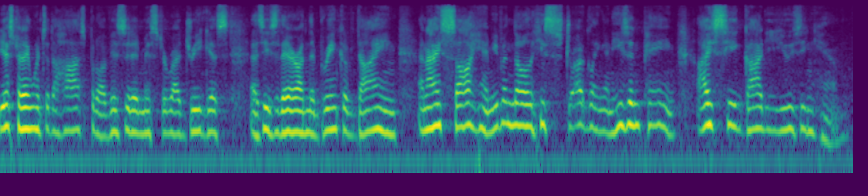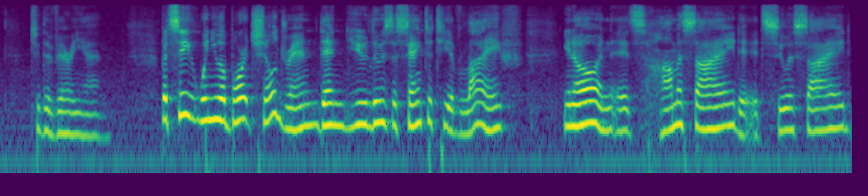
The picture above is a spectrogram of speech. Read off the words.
Yesterday, I went to the hospital. I visited Mr. Rodriguez as he's there on the brink of dying, and I saw him, even though he's struggling and he's in pain, I see God using him to the very end. But see, when you abort children, then you lose the sanctity of life, you know, and it's homicide, it's suicide,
